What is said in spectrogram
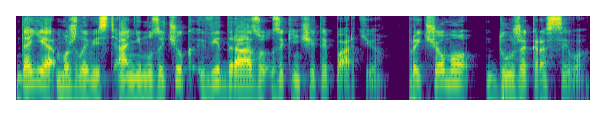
дає можливість Анні Музичук відразу закінчити партію. Причому дуже красиво.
